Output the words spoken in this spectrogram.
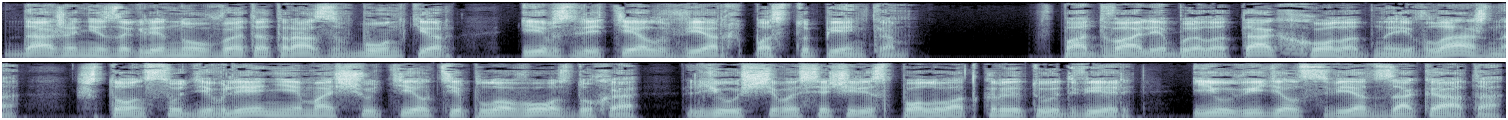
даже не заглянув в этот раз в бункер, и взлетел вверх по ступенькам. В подвале было так холодно и влажно, что он с удивлением ощутил тепло воздуха, льющегося через полуоткрытую дверь, и увидел свет заката,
